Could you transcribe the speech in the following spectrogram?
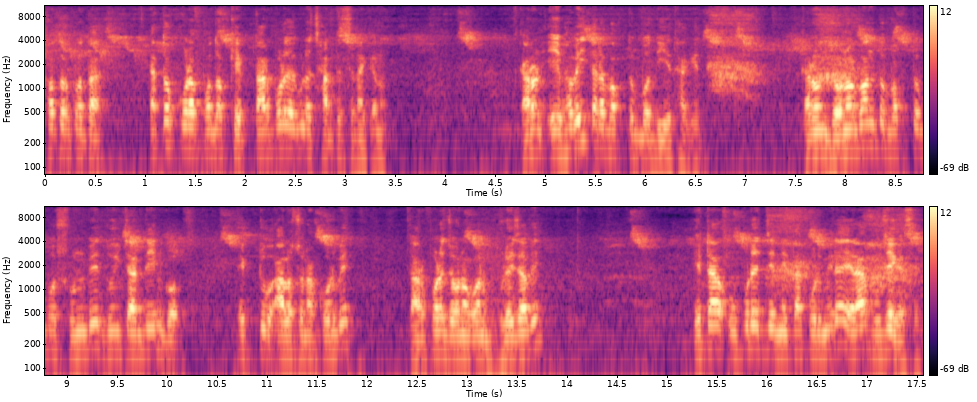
সতর্কতা, এত কড়া পদক্ষেপ তারপরে এগুলো ছাড়তেছে না কেন? কারণ এভাবেই তারা বক্তব্য দিয়ে থাকেন। কারণ জনগণ তো বক্তব্য শুনবে, দুই চার দিন একটু আলোচনা করবে, তারপরে জনগণ ভুলে যাবে। এটা উপরের যে নেতাকর্মীরা এরা বুঝে গেছেন।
